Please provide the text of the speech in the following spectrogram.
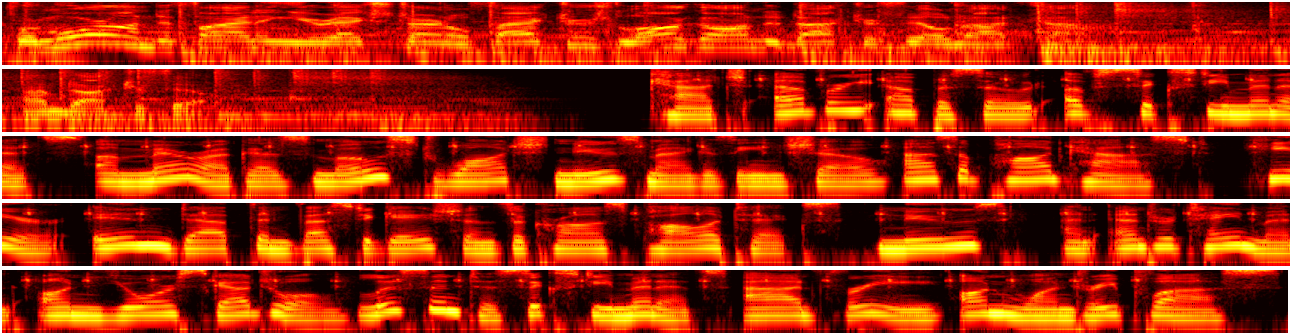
For more on defining your external factors, log on to drphil.com. I'm Dr. Phil. Catch every episode of 60 Minutes, America's most watched news magazine show, as a podcast. Hear in depth investigations across politics, news, and entertainment on your schedule. Listen to 60 Minutes ad free on Wondery Plus.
